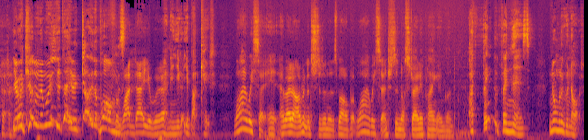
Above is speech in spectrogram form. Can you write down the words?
you were killing them, weren't you, David? Go the bombs. For one day you were. And then you got your butt kicked. Why are we so? I mean, I'm interested in it as well, but why are we so interested in Australia playing England? I think the thing is, normally we're not,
